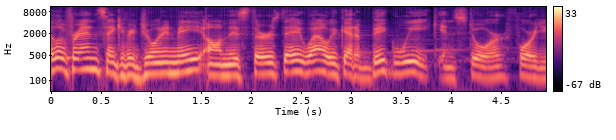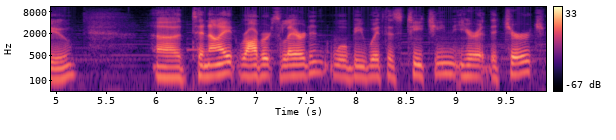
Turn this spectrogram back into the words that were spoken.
Hello, friends. Thank you for joining me on this Thursday. Well, we've got a big week in store for you. Uh, tonight, Roberts Liardon will be with us teaching here at the church.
